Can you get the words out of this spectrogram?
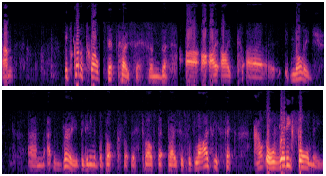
Um, it's got a 12-step process, and uh, I, I uh, acknowledge um, at the very beginning of the book that this 12-step process was largely set out already for me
